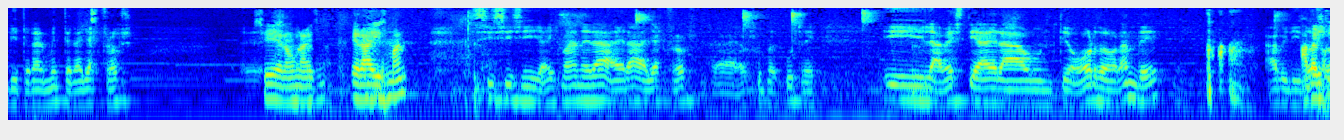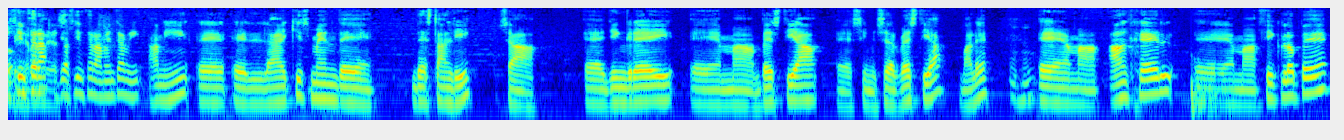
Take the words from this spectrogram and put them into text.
Literalmente, era Jack Frost. Sí, era una era Iceman. Sí, sí, sí, Iceman era, era Jack Frost, o sea, era súper cutre. Y la bestia era un tío gordo, grande, habilidoso. A ver, yo, sincera- sinceramente a mí, a mí eh, el- la X-Men de, de Stan Lee, o sea, eh, Jean Grey, eh, ma- Bestia, eh, sin ser Bestia, ¿vale? Eh, ma- Ángel, eh, ma- Cíclope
